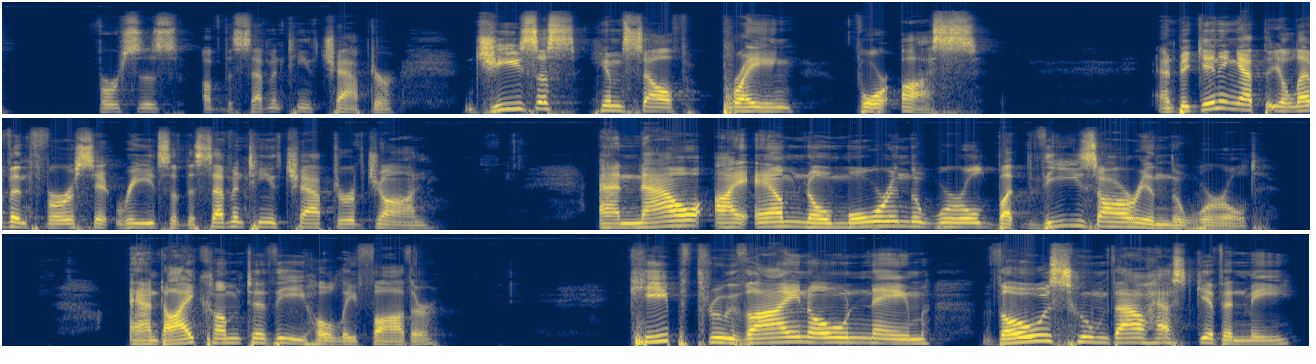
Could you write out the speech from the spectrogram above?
verses of the 17th chapter. Jesus himself praying for us. And beginning at the 11th verse, it reads of the 17th chapter of John And now I am no more in the world, but these are in the world. And I come to thee, Holy Father. Keep through thine own name those whom thou hast given me,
